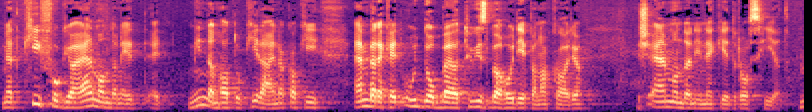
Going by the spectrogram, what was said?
Mert ki fogja elmondani egy, egy mindenható királynak, aki embereket úgy dob be a tűzbe, ahogy éppen akarja, és elmondani neki egy rossz hírt. Hm?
